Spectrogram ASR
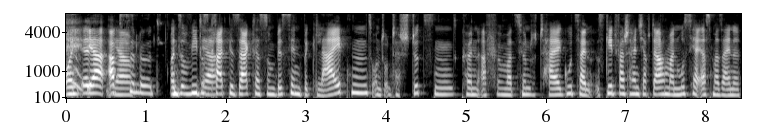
Und, äh, ja, absolut. Und so wie du es ja. gerade gesagt hast, so ein bisschen begleitend und unterstützend können Affirmationen total gut sein. Es geht wahrscheinlich auch darum, man muss ja erstmal seine,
